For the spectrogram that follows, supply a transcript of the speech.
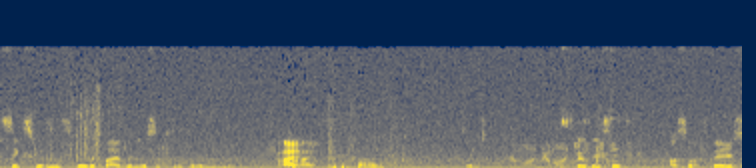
six wins, was it five wins or six wins? I don't Five. Five. know. Still decent. Also on first.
